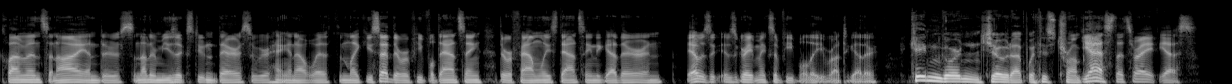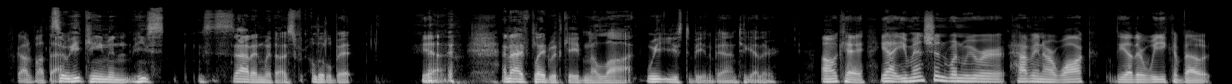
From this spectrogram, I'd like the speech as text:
Clements, and I, and there's another music student there, so we were hanging out with. And like you said, there were people dancing, there were families dancing together, and yeah, it was it was a great mix of people that you brought together. Caden Gordon showed up with his trumpet, Yes, that's right. Yes, forgot about that. so he came and he sat in with us a little bit. Yeah. And I've played with Caden a lot. We used to be in a band together. Okay. Yeah, you mentioned when we were having our walk the other week about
